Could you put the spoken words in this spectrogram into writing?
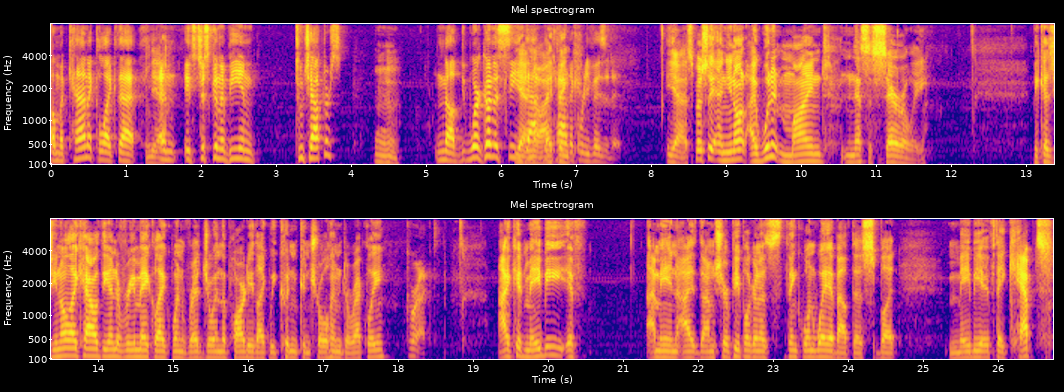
a mechanic like that, Yeah. and it's just going to be in two chapters. No, we're going to see Mm-hmm. Yeah, that no, I mechanic think- revisited. Yeah, especially and you know what? I wouldn't mind necessarily because you know like how at the end of remake like when Red joined the party like we couldn't control him directly. Correct. I could maybe if I mean, I I'm sure people are to think one way about this, but maybe if they kept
